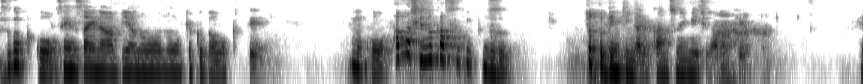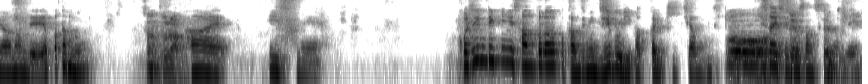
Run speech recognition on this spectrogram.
すごくこう、繊細なピアノの曲が多くて、でもこう、あんま静かすぎず、ちょっと元気になる感じのイメージがあって、はいはいいや、なんで、やっぱ多分、サントラ。はい。いいっすね。個人的にサントラだと完全にジブリばっかり聞いちゃうんですけど、あ久石譲さん好きなんで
